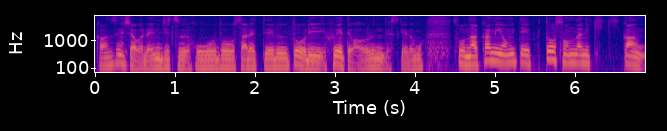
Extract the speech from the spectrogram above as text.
感染者は連日報道されている通り増えてはおるんですけどもその中身を見ていくとそんなに危機感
